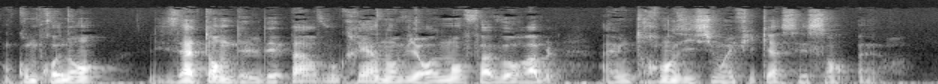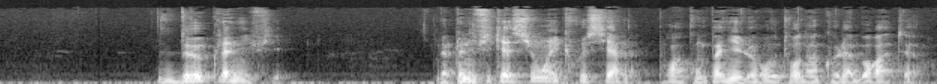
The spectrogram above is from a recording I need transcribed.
En comprenant les attentes dès le départ, vous créez un environnement favorable à une transition efficace et sans heurts. 2. Planifier. La planification est cruciale pour accompagner le retour d'un collaborateur.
